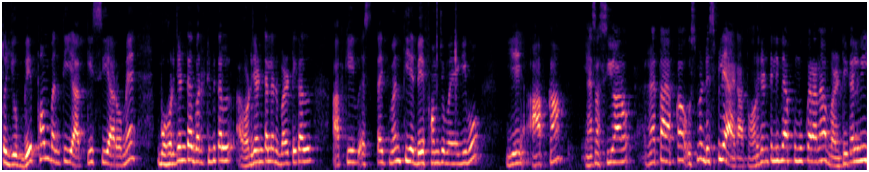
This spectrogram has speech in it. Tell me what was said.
तो जो वेब फॉर्म बनती है आपकी सीआरओ में। वो horizontal vertical horizontal and vertical आपकी टाइप बनती है वेब फॉर्म जो बनेगी वो। ये आपका ऐसा सी रहता है आपका, उसमें डिस्प्ले आएगा। तो हॉरिजेंटली भी आपको मूव कराना वर्टिकल भी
